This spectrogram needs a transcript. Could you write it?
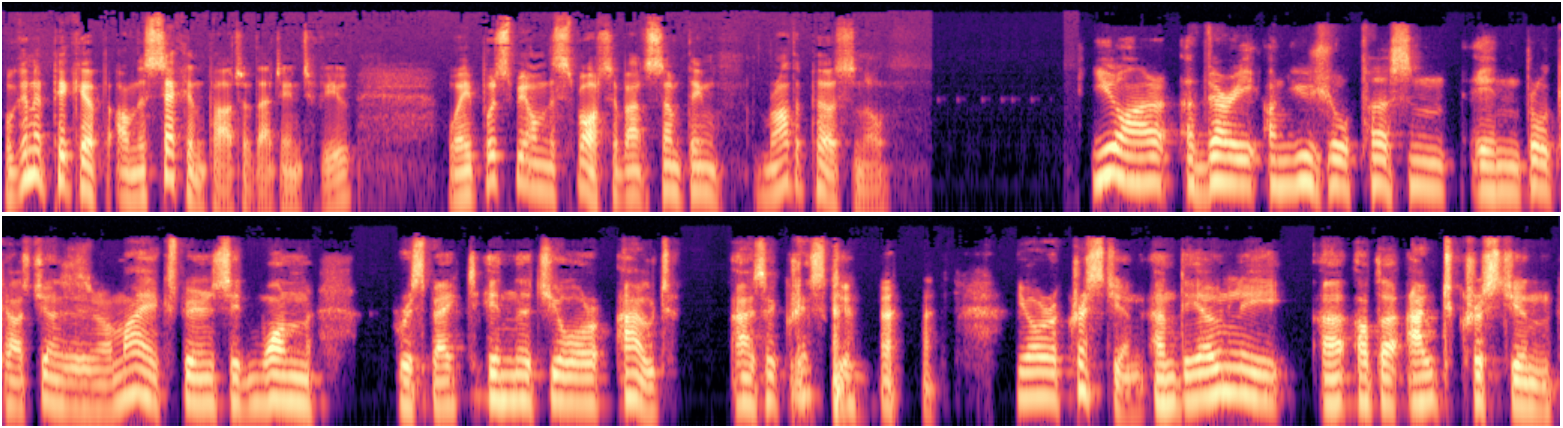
We're going to pick up on the second part of that interview, where he puts me on the spot about something rather personal. You are a very unusual person in broadcast journalism, in my experience, in one respect, in that you're out as a Christian. you're a Christian, and the only uh, other out Christian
